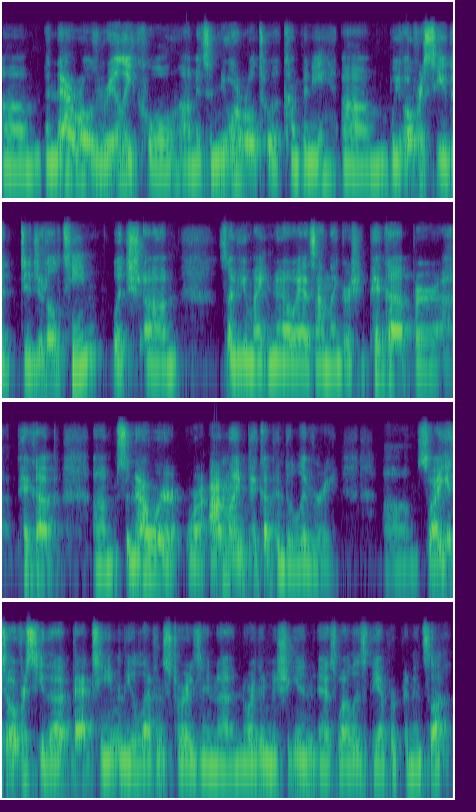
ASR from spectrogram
Um, and that role is really cool. Um, it's a newer role to a company. Um, we oversee the digital team, which um, some of you might know as online grocery pickup or uh, pickup. Um, so now we're, we're online pickup and delivery. Um, so I get to oversee the, that team in the 11 stores in uh, northern Michigan as well as the Upper Peninsula.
